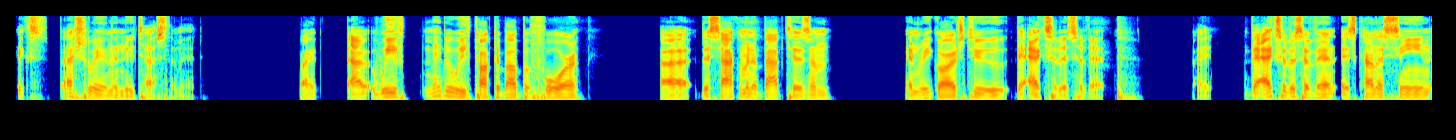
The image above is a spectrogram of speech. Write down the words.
especially in the New Testament. Right? Uh, we've maybe we've talked about before uh, the sacrament of baptism in regards to the Exodus event. Right? The Exodus event is kind of seen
